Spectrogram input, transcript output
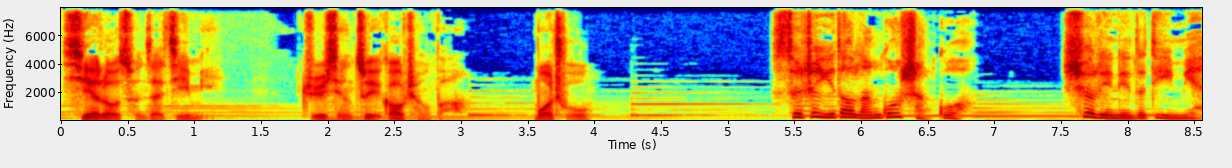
泄露存在机密，执行最高惩罚，抹除。随着一道蓝光闪过。血淋淋的地面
